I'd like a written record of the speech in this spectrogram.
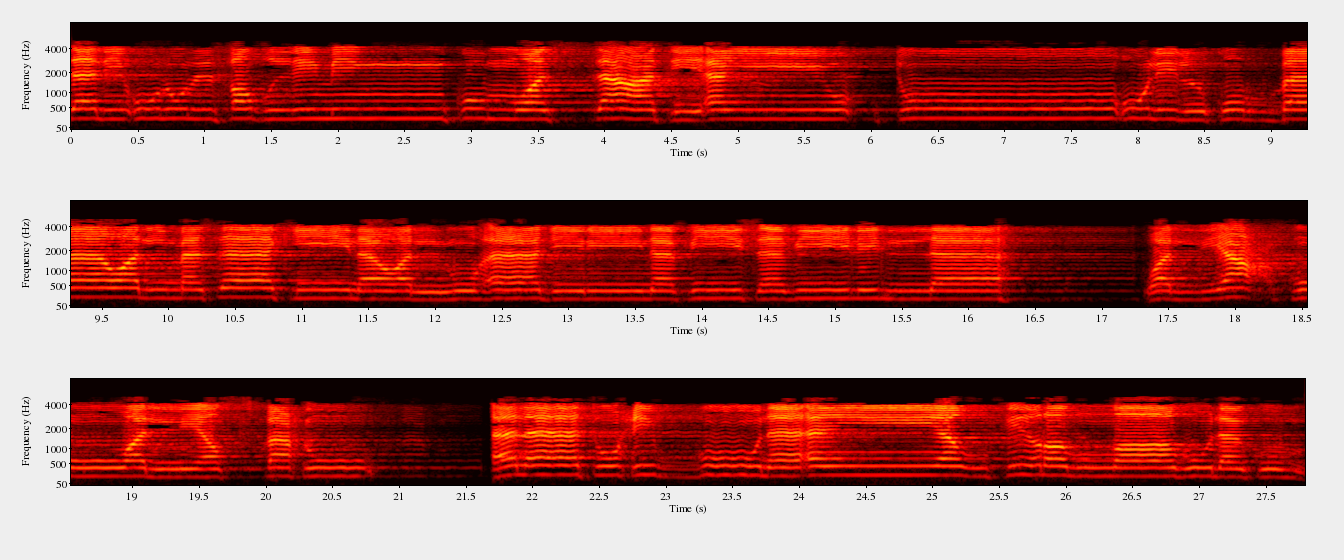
لأولو الفضل منكم والسعة أن يؤتوا أولي القربى والمساكين والمهاجرين في سبيل الله وليعفوا وليصفحوا ألا تحبون أن يغفر الله لكم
